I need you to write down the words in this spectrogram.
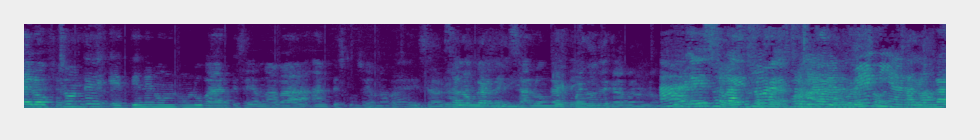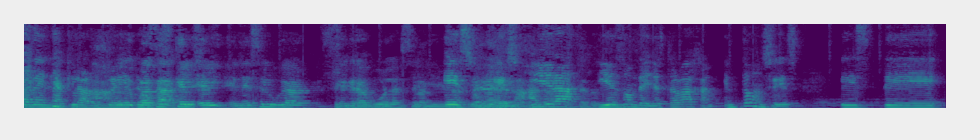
Pero son de, eh, tienen un, un lugar que se llamaba, antes, ¿cómo se llamaba? Salón Gardenia. Salón Que fue donde grabaron, ¿no? Ah, eso, eso, las eso, por flores, eso, por claro, la por eso, Gardenia, Salón. Gardenia, claro. Ah, estoy Lo que pasa es que el- el- en ese lugar Sí, se grabó la serie. Eso, eso. Y, la era, y es donde ellas trabajan. Entonces, este,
